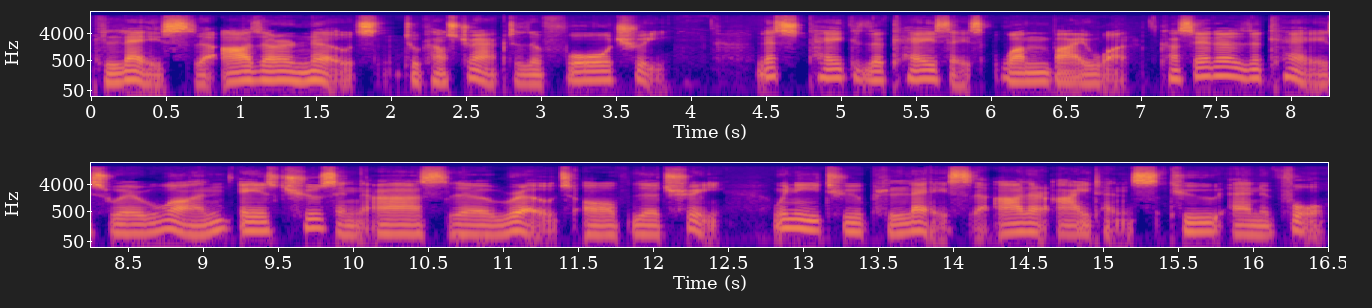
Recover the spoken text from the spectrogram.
place the other nodes to construct the full tree. Let's take the cases one by one. Consider the case where 1 is chosen as the root of the tree. We need to place the other items 2 and 4.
